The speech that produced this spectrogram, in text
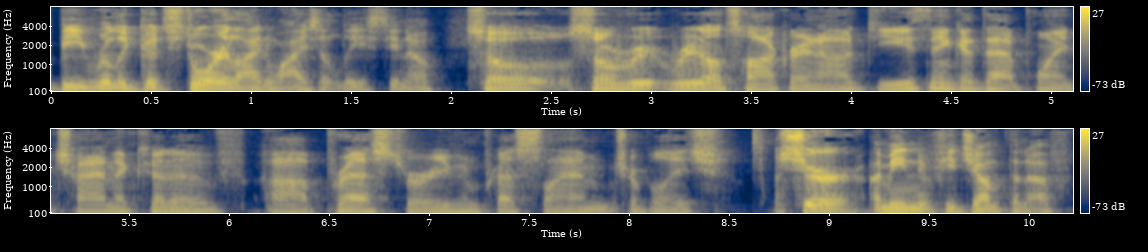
be really good storyline wise at least you know So, so re- real talk right now. Do you think at that point Chyna could have uh, pressed or even press slam Triple H? sure i mean if he jumped enough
